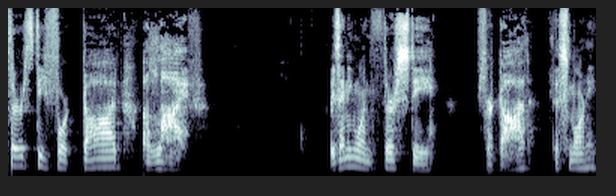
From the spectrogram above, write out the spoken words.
thirsty for God alive. Is anyone thirsty for God this morning?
